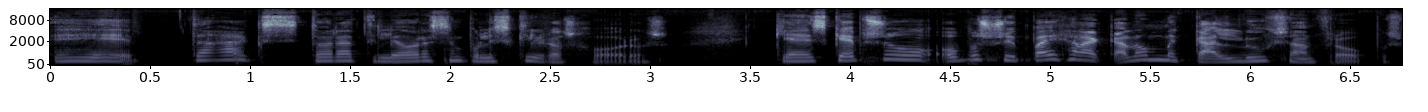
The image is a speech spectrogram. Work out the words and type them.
Ε, εντάξει, τώρα τηλεόραση είναι πολύ σκληρός χώρος. Και σκέψου, όπως σου είπα, είχα να κάνω με καλούς ανθρώπους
